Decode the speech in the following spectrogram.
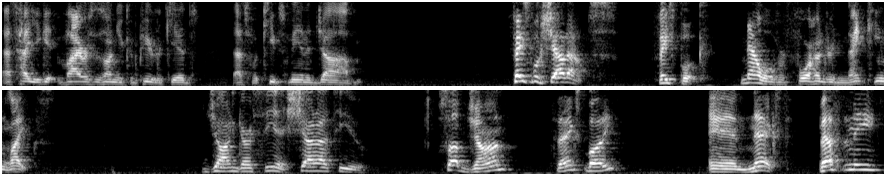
That's how you get viruses on your computer, kids. That's what keeps me in a job. Facebook shoutouts. Facebook now over 419 likes. John Garcia, shout out to you. What's up, John? Thanks, buddy. And next, Bethany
